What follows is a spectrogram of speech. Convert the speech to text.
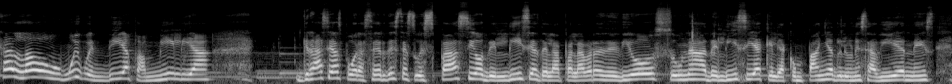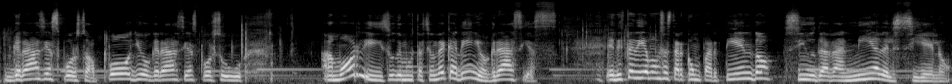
Hello, muy buen día familia. Gracias por hacer de este su espacio delicias de la palabra de Dios, una delicia que le acompaña de lunes a viernes. Gracias por su apoyo, gracias por su amor y su demostración de cariño. Gracias. En este día vamos a estar compartiendo ciudadanía del cielo.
